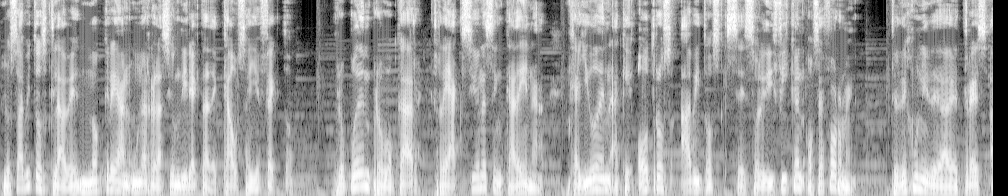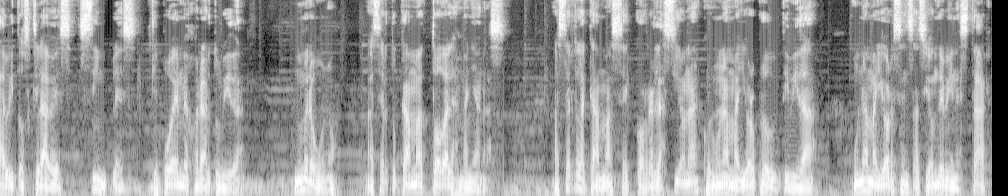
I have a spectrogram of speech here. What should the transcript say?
Los hábitos clave no crean una relación directa de causa y efecto, pero pueden provocar reacciones en cadena que ayuden a que otros hábitos se solidifiquen o se formen. Te dejo una idea de tres hábitos claves simples que pueden mejorar tu vida. Número 1. Hacer tu cama todas las mañanas. Hacer la cama se correlaciona con una mayor productividad, una mayor sensación de bienestar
